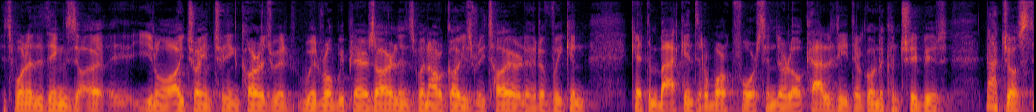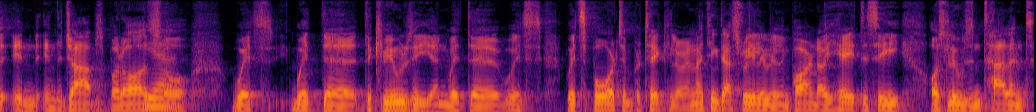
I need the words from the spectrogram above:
it's one of the things, uh, you know, I try and to encourage with, with Rugby Players Ireland when our guys retire that if we can get them back into the workforce in their locality, they're going to contribute not just in, in the jobs, but also. Yeah. With with the the community and with the with with sport in particular, and I think that's really really important. I hate to see us losing talent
